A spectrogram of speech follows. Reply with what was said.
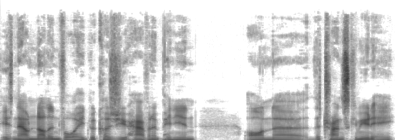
is now null and void because you have an opinion on uh, the trans community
